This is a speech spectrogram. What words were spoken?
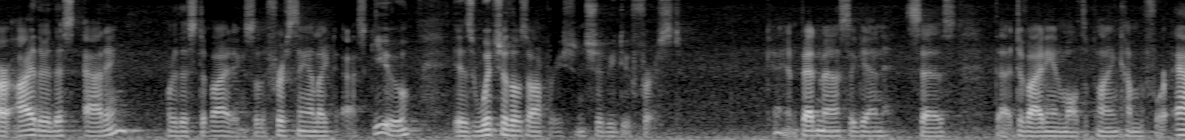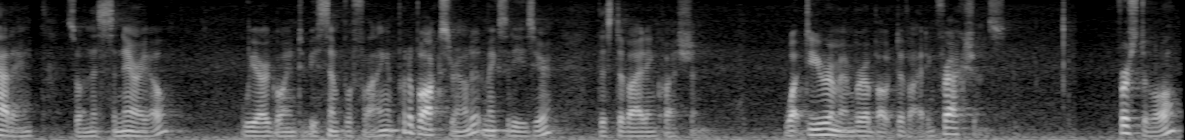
are either this adding or this dividing. So the first thing I'd like to ask you is which of those operations should we do first? Okay, and BEDMAS again says that dividing and multiplying come before adding. So in this scenario, we are going to be simplifying and put a box around it, makes it easier, this dividing question. What do you remember about dividing fractions? First of all,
